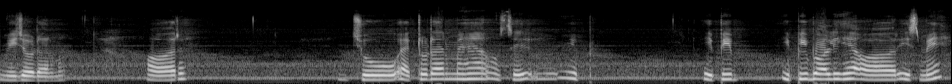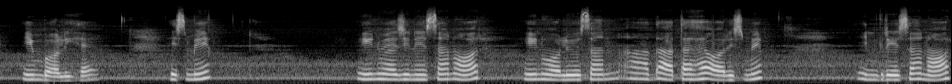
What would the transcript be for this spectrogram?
मीजोडर्मा और जो एक्टोडर्म है, उसे इपी इपी बॉली है और इसमें इम बॉली है। इसमें इनवेजिनेशन और इनवॉल्यूशन आता है और इसमें इंग्रेशन और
